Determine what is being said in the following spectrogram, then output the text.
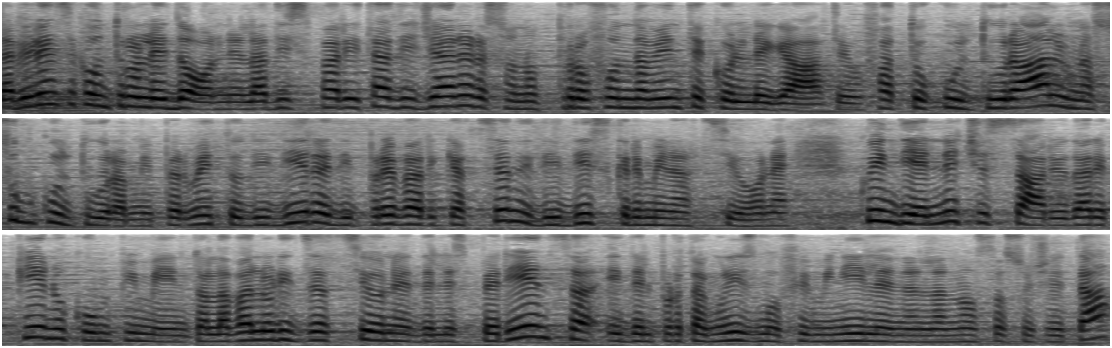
La violenza contro le donne e la disparità di genere sono profondamente collegate, un fatto culturale, una subcultura, mi permetto di dire, di prevaricazione e di discriminazione. Quindi è necessario dare pieno compimento alla valorizzazione dell'esperienza e del protagonismo femminile nella nostra società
